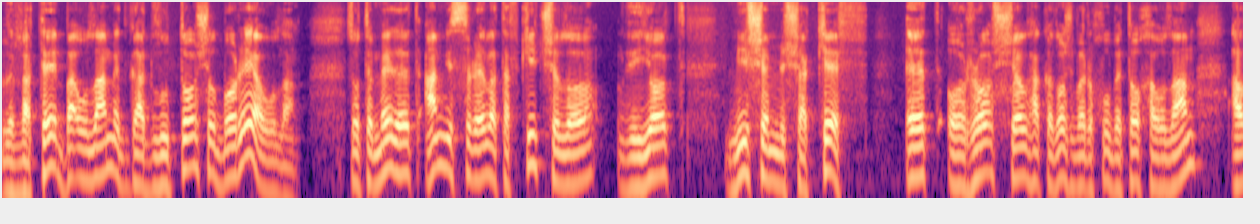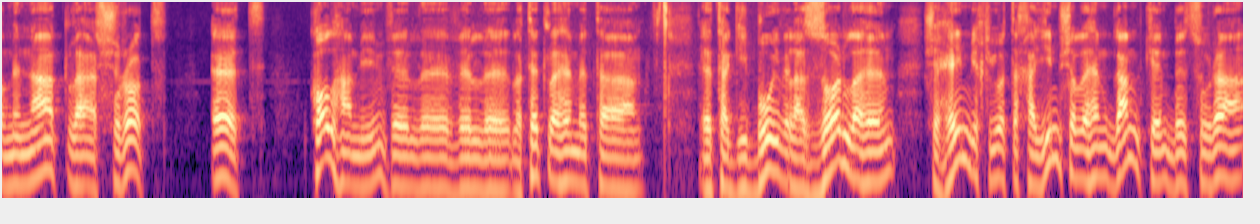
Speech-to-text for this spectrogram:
לבטא בעולם את גדלותו של בורא העולם. זאת אומרת, עם ישראל, התפקיד שלו להיות מי שמשקף את אורו של הקדוש ברוך הוא בתוך העולם, על מנת להשרות את כל העמים ול, ולתת להם את, ה, את הגיבוי ולעזור להם שהם יחיו את החיים שלהם גם כן בצורה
